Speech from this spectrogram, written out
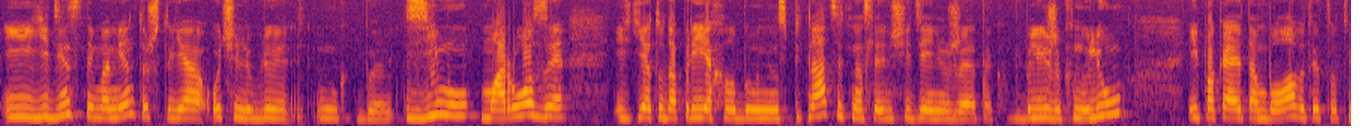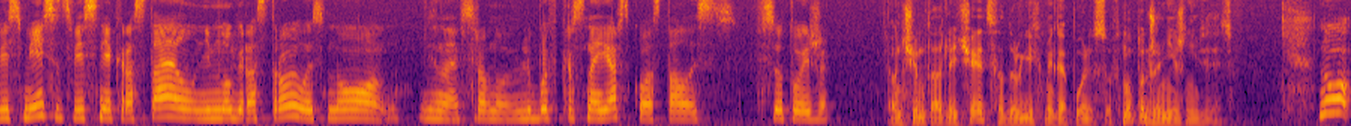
И единственный момент, то, что я очень люблю ну, как бы зиму, морозы. И я туда приехала, было минус 15, на следующий день уже так ближе к нулю. И пока я там была, вот этот вот весь месяц, весь снег растаял, немного расстроилась, но, не знаю, все равно любовь к Красноярску осталась все той же. Он чем-то отличается от других мегаполисов? Ну, тот же Нижний взять. Ну,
